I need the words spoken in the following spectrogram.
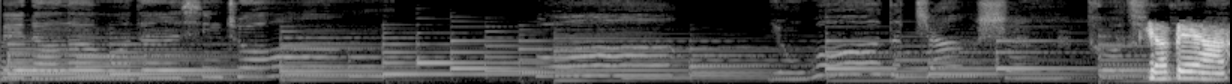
飞到了我的心中，我用我的掌声小贝儿，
